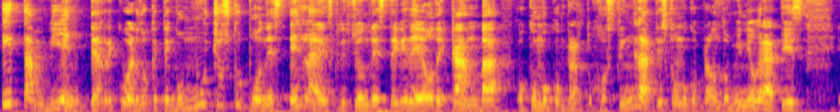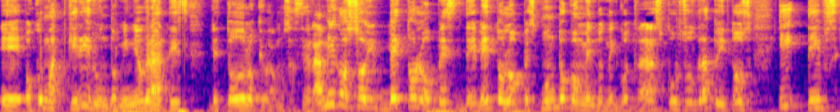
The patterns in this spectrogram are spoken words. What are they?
y también te recuerdo que tengo muchos cupones en la descripción de este video de Canva o cómo comprar tu hosting gratis, cómo comprar un dominio gratis eh, o cómo adquirir un dominio gratis de todo lo que vamos a hacer. Amigos, soy Beto López de betolopez.com en donde encontrarás cursos gratuitos y tips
